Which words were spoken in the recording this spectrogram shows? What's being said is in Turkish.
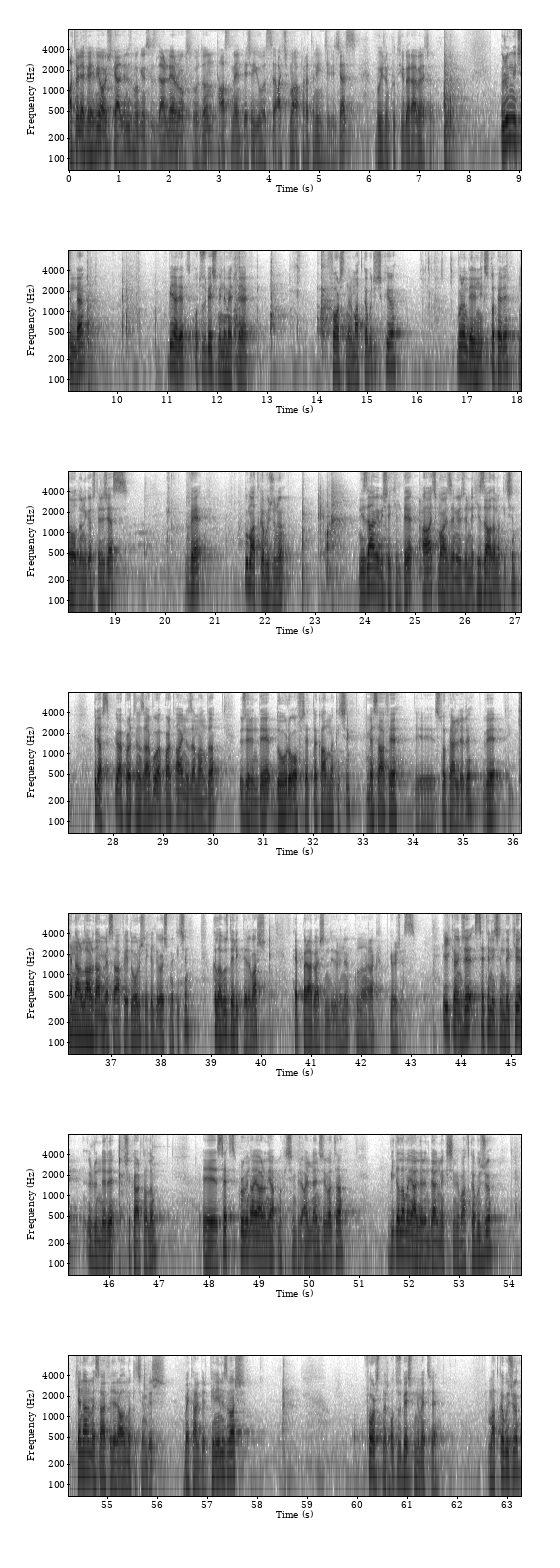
Atölye Fehmi'ye hoş geldiniz. Bugün sizlerle Roxwood'un tas menteşe yuvası açma aparatını inceleyeceğiz. Buyurun kutuyu beraber açalım. Ürünün içinden bir adet 35 mm Forstner matkap ucu çıkıyor. Bunun derinlik stoperi ne olduğunu göstereceğiz. Ve bu matkap ucunu nizami bir şekilde ağaç malzeme üzerinde hizalamak için plastik bir aparatınız var. Bu aparat aynı zamanda üzerinde doğru offsette kalmak için mesafe e, stoperleri ve kenarlardan mesafeyi doğru şekilde ölçmek için kılavuz delikleri var. Hep beraber şimdi ürünü kullanarak göreceğiz. İlk önce setin içindeki ürünleri çıkartalım. E, set screw'in ayarını yapmak için bir allen civata, vidalama yerlerini delmek için bir matkap ucu, kenar mesafeleri almak için bir metal bir pinimiz var. Forstner 35 mm matkap ucu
